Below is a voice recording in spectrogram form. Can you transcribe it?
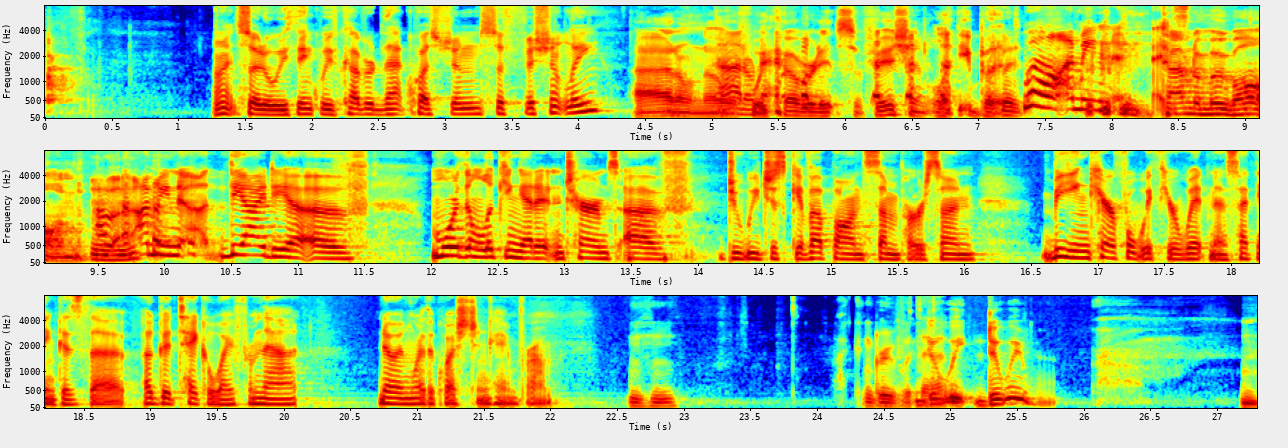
All right. So, do we think we've covered that question sufficiently? I don't know I if don't we know. covered it sufficiently, but Well, I mean, time to move on. I, I mm-hmm. mean, uh, the idea of more than looking at it in terms of do we just give up on some person, being careful with your witness, I think is the a good takeaway from that, knowing where the question came from. I can agree with that. Do we do we hmm.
